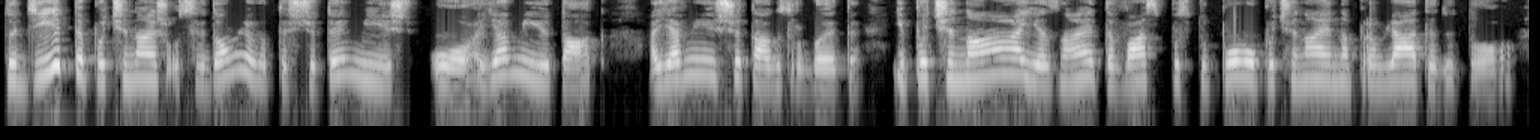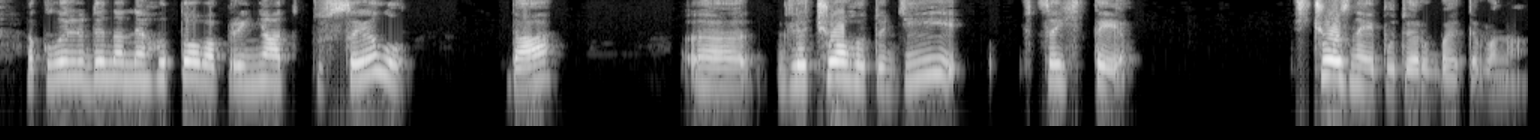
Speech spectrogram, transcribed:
Тоді ти починаєш усвідомлювати, що ти вмієш, о, а я вмію так, а я вмію ще так зробити. І починає, знаєте, вас поступово починає направляти до того. А коли людина не готова прийняти ту силу, да, е, для чого тоді в це йти? Що з нею буде робити вона?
